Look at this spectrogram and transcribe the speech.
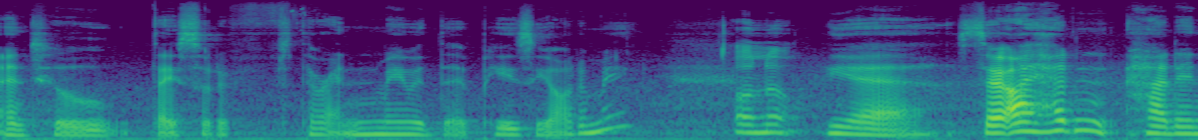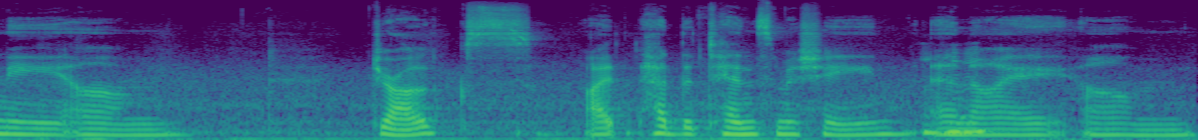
until they sort of threatened me with the episiotomy. Oh no. Yeah. So I hadn't had any um, drugs. I had the TENS machine, and Mhm. I um,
